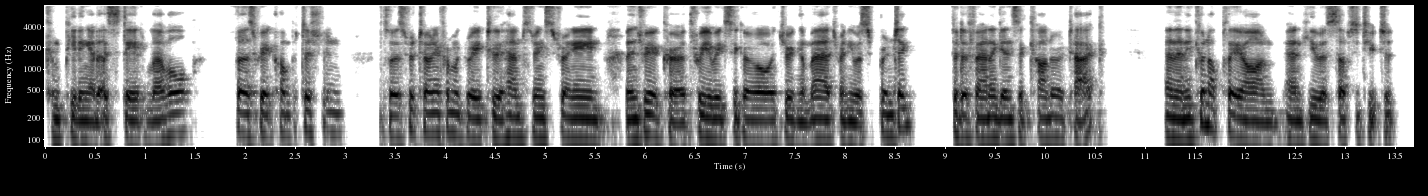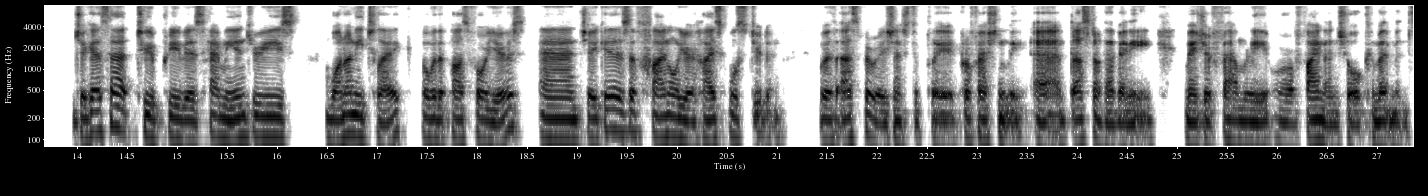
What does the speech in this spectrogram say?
competing at a state level, first grade competition. So he's returning from a grade two hamstring strain. Injury occurred three weeks ago during a match when he was sprinting to defend against a counter attack. And then he could not play on and he was substituted. Jake has had two previous hammy injuries, one on each leg over the past four years. And Jake is a final year high school student with aspirations to play professionally and does not have any major family or financial commitments.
